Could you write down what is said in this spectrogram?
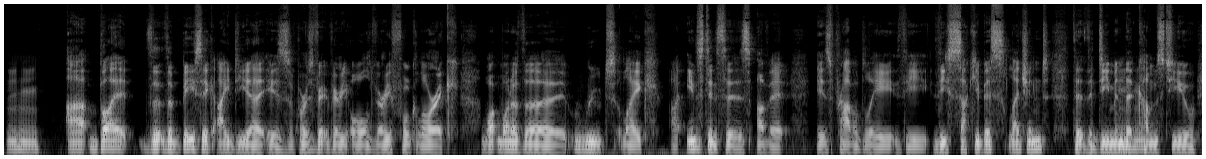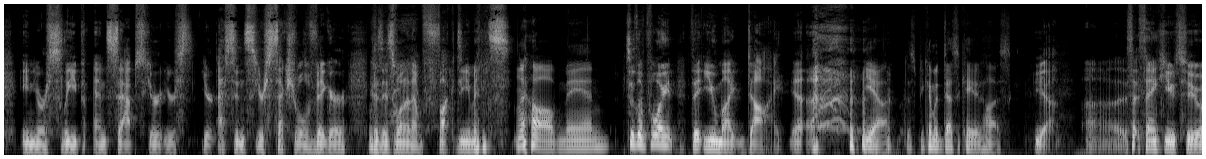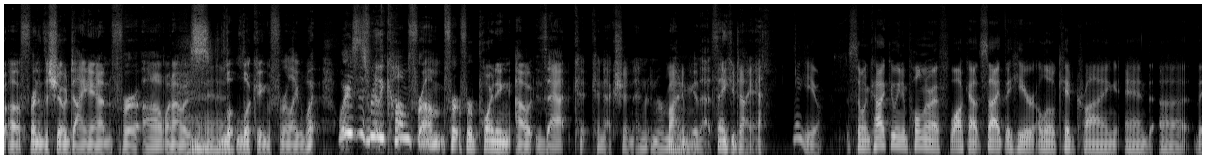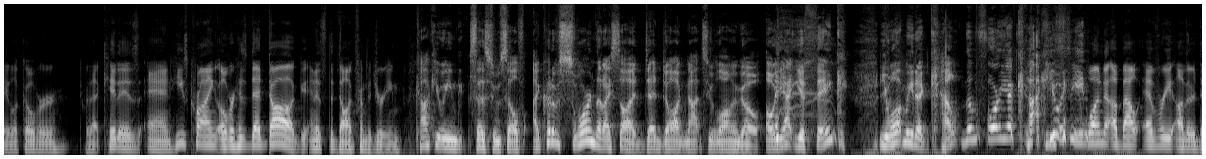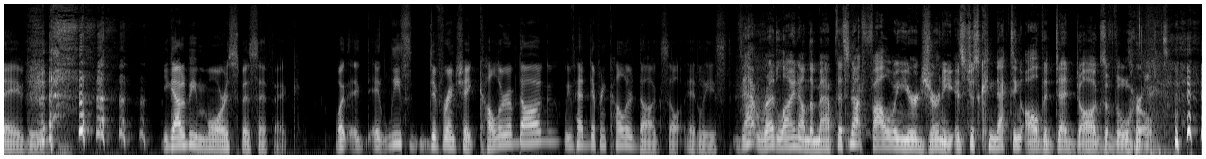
Mm-hmm. Uh, but the the basic idea is, of course, very very old, very folkloric. What one of the root like uh, instances of it is probably the the succubus legend, the the demon that comes to you in your sleep and saps your your your essence, your sexual vigor, because it's one of them fuck demons Oh, man. to the point that you might die. Yeah. Yeah, just become a desiccated husk. Yeah. Uh, th- thank you to a friend of the show, Diane, for uh, when I was loo- looking for like what where does this really come from for for pointing out that c- connection and, and reminding me of that. Thank you, Diane. Thank you. So when Kakyoin and Polnareff walk outside, they hear a little kid crying, and uh, they look over where that kid is, and he's crying over his dead dog, and it's the dog from the dream. Kakyoin says to himself, "I could have sworn that I saw a dead dog not too long ago." Oh yeah, you think? you want me to count them for you, You see one about every other day, dude. you got to be more specific. What at at least differentiate color of dog? We've had different colored dogs, so at least. That red line on the map, that's not following your journey. It's just connecting all the dead dogs of the world.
